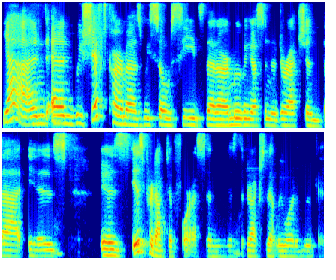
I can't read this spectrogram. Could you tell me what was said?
yeah, and and we shift karma as we sow seeds that are moving us in a direction that is is is productive for us and is the direction that we want to move in.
